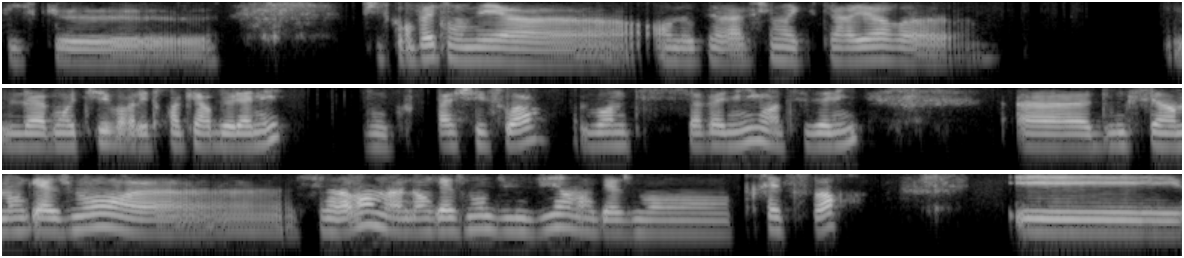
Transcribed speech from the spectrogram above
puisque puisqu'en fait on est euh, en opération extérieure euh, la moitié voire les trois quarts de l'année, donc pas chez soi, loin de sa famille, loin de ses amis. Euh, donc c'est un engagement, c'est vraiment un engagement d'une vie, un engagement très fort. Et,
